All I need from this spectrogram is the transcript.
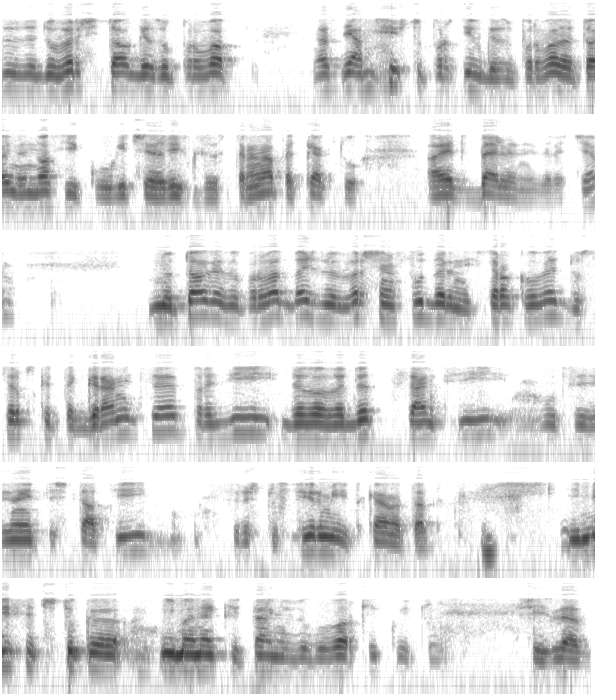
за да довърши този газопровод. Аз нямам нищо против газопровода, той не носи екологичен риск за страната, както АЕЦ Белене, да речем. Но този газопровод беше завършен в ударни срокове до сръбската граница, преди да въведат санкции от Съединените щати срещу фирми и така нататък. И мисля, че тук има някакви тайни договорки, които ще излязат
